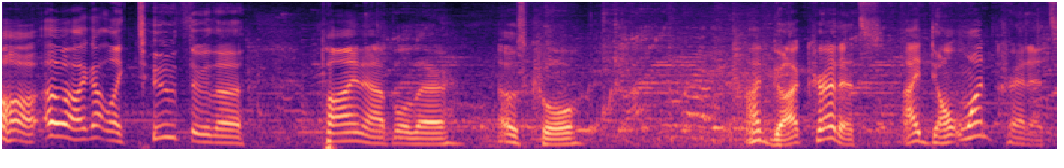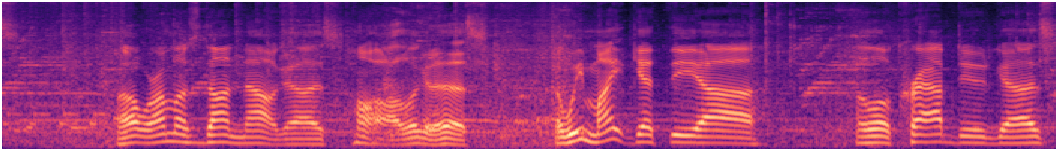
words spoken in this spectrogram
Oh, oh, I got like two through the pineapple there. That was cool. I've got credits. I don't want credits. Oh, we're almost done now, guys. Oh, look at this. And we might get the, uh, the little crab dude, guys.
